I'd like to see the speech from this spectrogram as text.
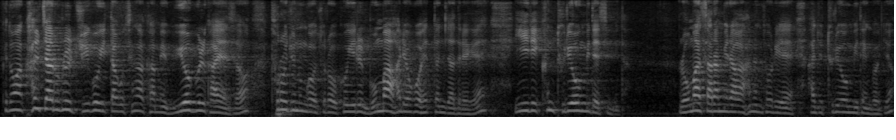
그동안 칼자루를 쥐고 있다고 생각하며 위협을 가해서 풀어주는 것으로 그 일을 무마하려고 했던 자들에게 이 일이 큰 두려움이 됐습니다. 로마 사람이라 하는 소리에 아주 두려움이 된 거죠.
